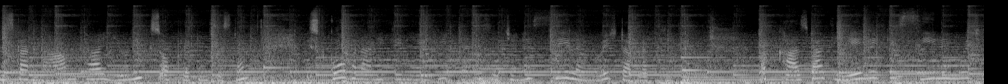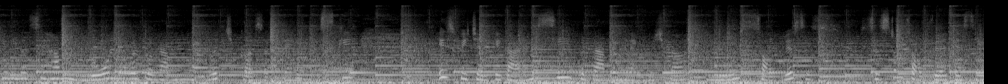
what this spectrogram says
जिसका नाम था यूनिक्स ऑपरेटिंग सिस्टम इसको बनाने के लिए ही डेनिस रिची ने सी लैंग्वेज डेवलप की थी। अब खास बात ये है कि सी लैंग्वेज की मदद से हम लो लेवल प्रोग्रामिंग लैंग्वेज कर सकते इस फीचर के कारण सी प्रोग्रामिंग लैंग्वेज का यूज़ सॉफ्टवेयर सिस्टम सॉफ्टवेयर जैसे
